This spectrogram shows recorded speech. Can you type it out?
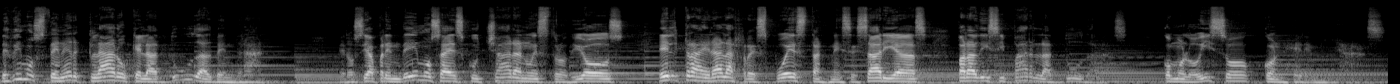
debemos tener claro que las dudas vendrán pero si aprendemos a escuchar a nuestro Dios, Él traerá las respuestas necesarias para disipar las dudas, como lo hizo con Jeremías.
